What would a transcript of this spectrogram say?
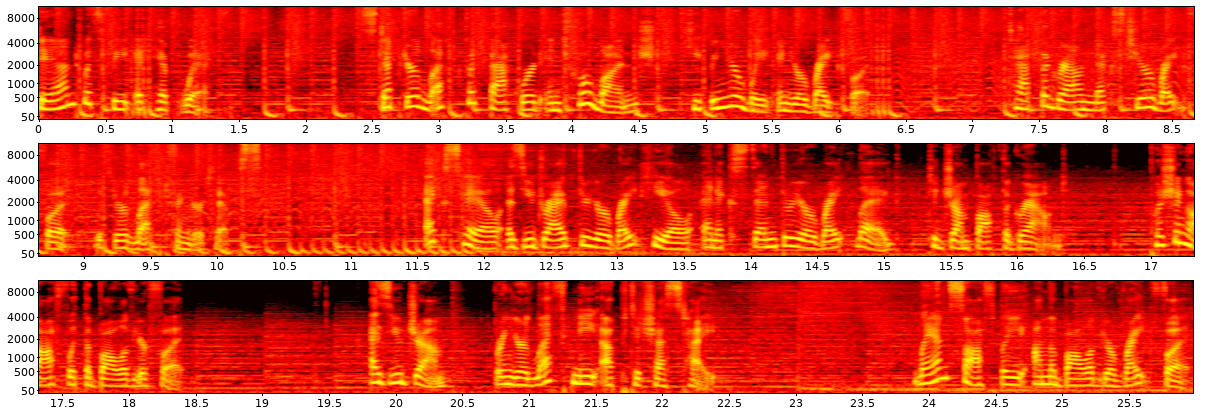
Stand with feet at hip width. Step your left foot backward into a lunge, keeping your weight in your right foot. Tap the ground next to your right foot with your left fingertips. Exhale as you drive through your right heel and extend through your right leg to jump off the ground, pushing off with the ball of your foot. As you jump, bring your left knee up to chest height. Land softly on the ball of your right foot,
